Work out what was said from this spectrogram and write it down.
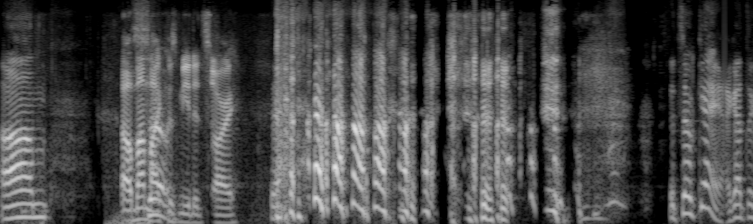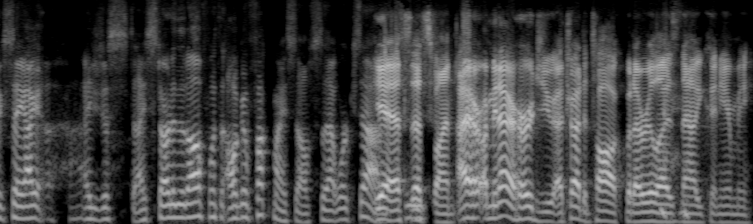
um, Oh, my So- mic was muted. Sorry. it's okay. I got to say, I I just I started it off with "I'll go fuck myself," so that works out. yeah, that's, that's fine. I, I mean, I heard you. I tried to talk, but I realized now you couldn't hear me.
